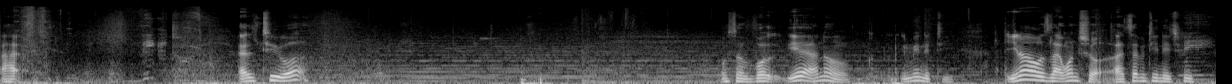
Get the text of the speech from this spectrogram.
Uh, victory. L2 what? What's a vol? Yeah, I know. Immunity. You know, I was like one shot at 17 HP.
